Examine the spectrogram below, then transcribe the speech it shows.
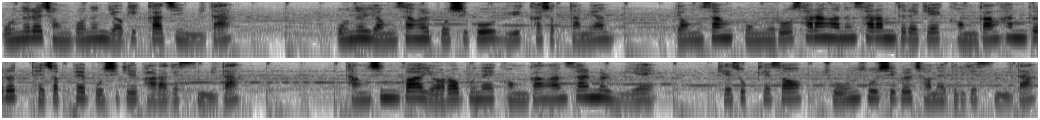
오늘의 정보는 여기까지입니다. 오늘 영상을 보시고 유익하셨다면 영상 공유로 사랑하는 사람들에게 건강 한 그릇 대접해 보시길 바라겠습니다. 당신과 여러분의 건강한 삶을 위해 계속해서 좋은 소식을 전해드리겠습니다.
